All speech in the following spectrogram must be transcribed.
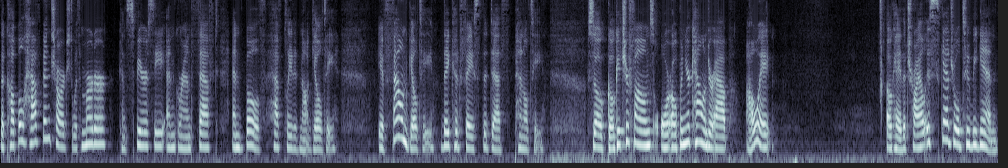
The couple have been charged with murder, conspiracy, and grand theft, and both have pleaded not guilty. If found guilty, they could face the death penalty. So go get your phones or open your calendar app. I'll wait. Okay, the trial is scheduled to begin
